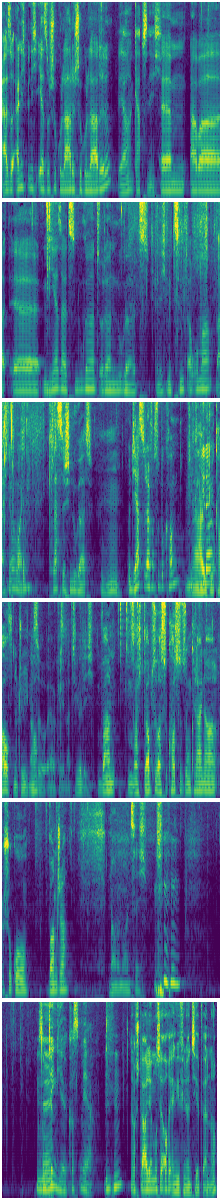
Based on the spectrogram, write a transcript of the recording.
also eigentlich bin ich eher so Schokolade, Schokolade. ja gab's nicht. Ähm, aber äh, Meersalz Nougat oder Nougat bin ich mit Zimtaroma. Ah, ich nehme mal klassisch Nougat. Und die hast du da einfach so bekommen? Kriegt ja, jeder? gekauft natürlich. Ne? Achso, ja, okay, natürlich. Waren, was glaubst du, was kostet so ein kleiner Schoko-Boncher? 99. So ein Nee. Ding hier, kostet mehr. Das Stadion muss ja auch irgendwie finanziert werden, ne?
